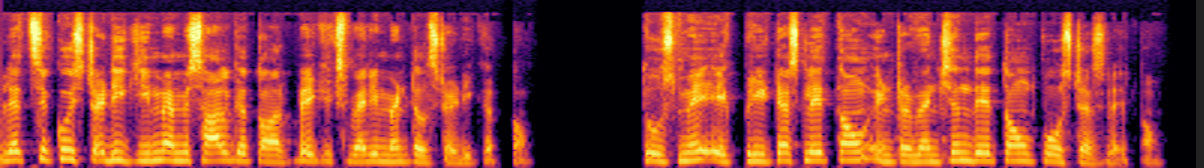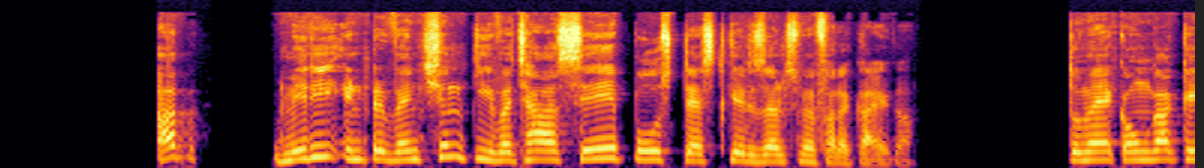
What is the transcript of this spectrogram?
लेट से कोई स्टडी की, मैं मिसाल के तौर पे एक एक्सपेरिमेंटल स्टडी करता हूँ। तो उसमें एक प्री टेस्ट लेता हूँ इंटरवेंशन देता हूँ पोस्ट टेस्ट लेता हूँ। अब मेरी इंटरवेंशन की वजह से पोस्ट टेस्ट के रिजल्ट्स में फ़र्क आएगा। तो मैं कहूँगा कि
